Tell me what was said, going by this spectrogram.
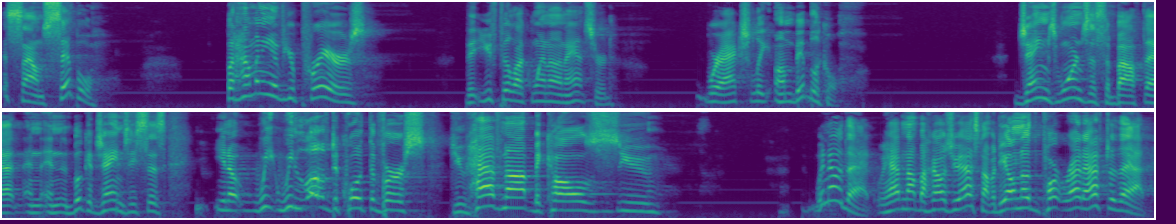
It sounds simple. But how many of your prayers that you feel like went unanswered were actually unbiblical? James warns us about that. And in the book of James, he says, you know, we, we love to quote the verse, you have not because you. We know that. We have not because you ask not. But do y'all know the part right after that?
